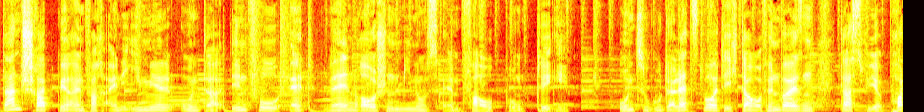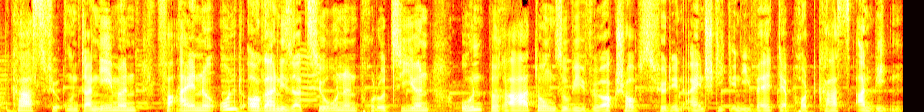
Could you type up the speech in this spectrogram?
dann schreibt mir einfach eine E-Mail unter info at wellenrauschen-mv.de. Und zu guter Letzt wollte ich darauf hinweisen, dass wir Podcasts für Unternehmen, Vereine und Organisationen produzieren und Beratung sowie Workshops für den Einstieg in die Welt der Podcasts anbieten.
